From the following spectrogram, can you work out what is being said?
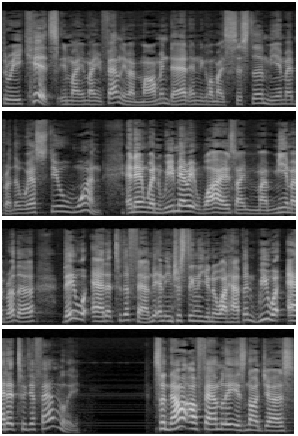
three kids in my, in my family my mom and dad, and got my sister, me, and my brother. We're still one. And then when we married wives, my, my, me and my brother, they were added to the family. And interestingly, you know what happened? We were added to their family. So now our family is not just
